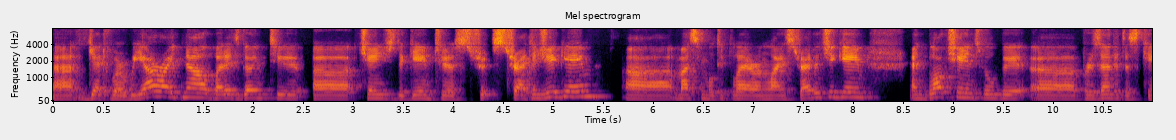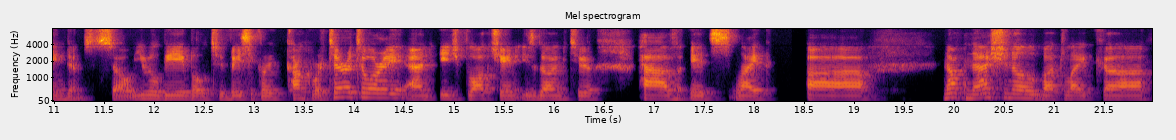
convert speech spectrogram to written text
uh, get where we are right now, but it's going to uh, change the game to a st- strategy game, uh, massive multiplayer online strategy game, and blockchains will be uh, presented as kingdoms. So you will be able to basically conquer territory, and each blockchain is going to have its like uh, not national, but like uh,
